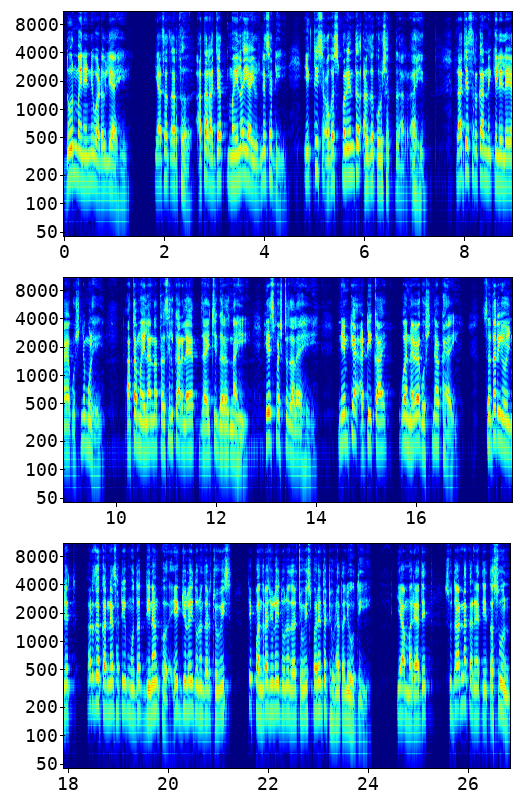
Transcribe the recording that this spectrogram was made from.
दोन महिन्यांनी वाढवली आहे. याचाच अर्थ आता राज्यात महिला या योजनेसाठी एकतीस ऑगस्टपर्यंत अर्ज करू शकणार आहेत. राज्य सरकारने केलेल्या या घोषणेमुळे आता महिलांना तहसील कार्यालयात जायची गरज नाही हे स्पष्ट झालं आहे. नेमक्या अटी काय व नव्या घोषणा काय? सदर योजनेत अर्ज करण्यासाठी मुदत दिनांक एक जुलै दोन हजार चोवीस ते पंधरा जुलै दोन हजार चोवीसपर्यंत ठेवण्यात आली होती. या मर्यादेत सुधारणा करण्यात येत असून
